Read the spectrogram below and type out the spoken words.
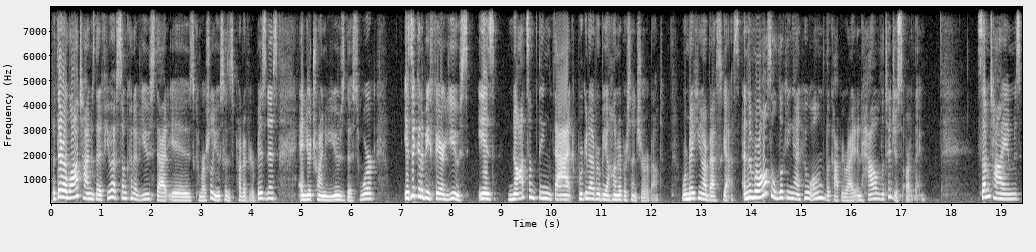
But there are a lot of times that if you have some kind of use that is commercial use because it's part of your business and you're trying to use this work, is it going to be fair use? Is not something that we're going to ever be 100% sure about. We're making our best guess. And then we're also looking at who owns the copyright and how litigious are they. Sometimes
